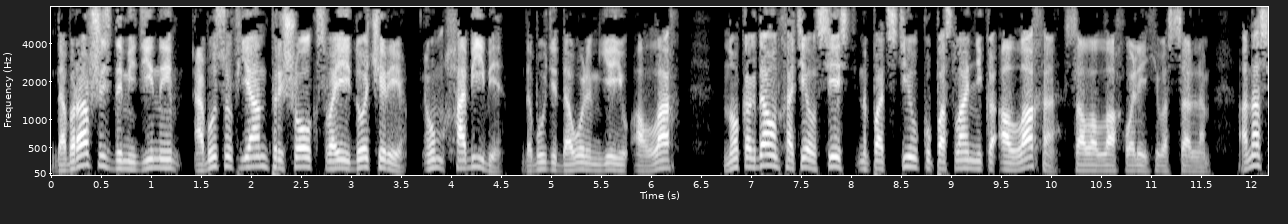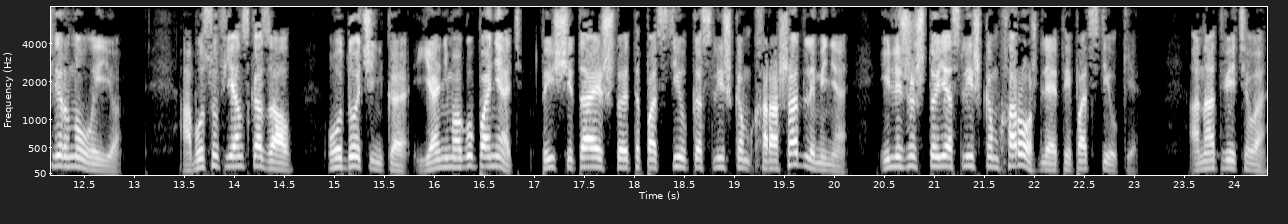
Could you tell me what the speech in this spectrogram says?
Добравшись до Медины, Абу Суфьян пришел к своей дочери, Ум Хабибе, да будет доволен ею Аллах, но когда он хотел сесть на подстилку посланника Аллаха, салаллаху алейхи вассалям, она свернула ее. Абу Суфьян сказал, «О, доченька, я не могу понять, ты считаешь, что эта подстилка слишком хороша для меня, или же что я слишком хорош для этой подстилки?» Она ответила,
